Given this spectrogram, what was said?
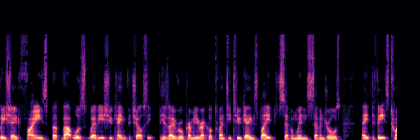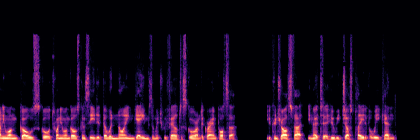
cliched phrase, but that was where the issue came for Chelsea. His overall Premier League record: twenty-two games played, seven wins, seven draws eight defeats, 21 goals scored, 21 goals conceded. There were nine games in which we failed to score under Graham Potter. You contrast that, you know, to who we just played at the weekend,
